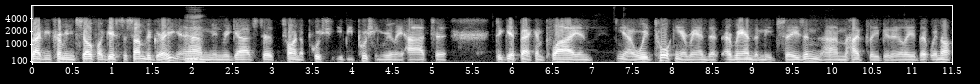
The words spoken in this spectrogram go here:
saving from himself, I guess, to some degree, mm. um, mm. in regards to trying to push. He'd be pushing really hard to to get back and play. And you know, we're talking around the around the mid season, um, hopefully a bit earlier, but we're not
